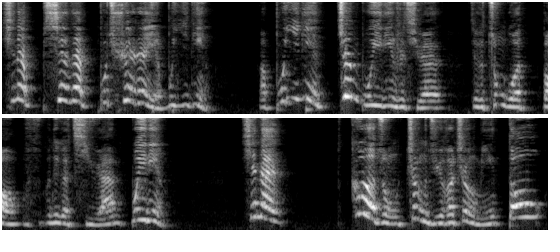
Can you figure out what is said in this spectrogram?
现在现在不确认也不一定啊，不一定，真不一定是起源这个中国爆那个起源不一定。现在各种证据和证明都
